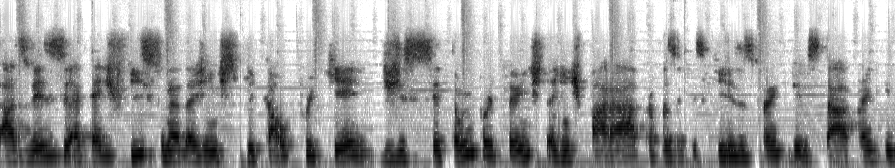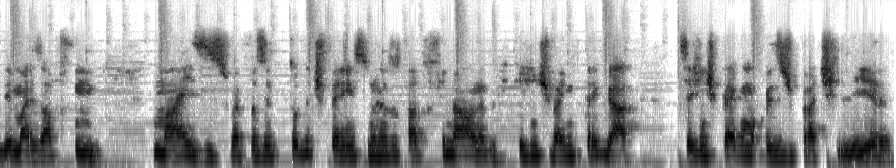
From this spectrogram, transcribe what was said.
às vezes é até difícil, né, da gente explicar o porquê de ser tão importante da gente parar para fazer pesquisas, para entrevistar, para entender mais a fundo. Mas isso vai fazer toda a diferença no resultado final, né, do que, que a gente vai entregar. Se a gente pega uma coisa de prateleira,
